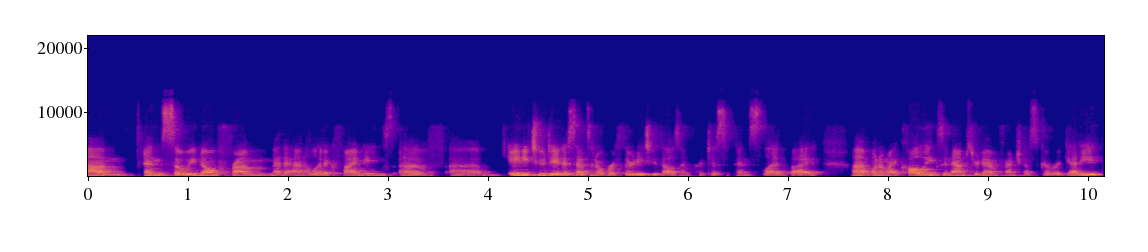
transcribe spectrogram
Um, and so we know from meta-analytic findings of um, 82 data sets and over 32,000 participants led by um, one of my colleagues in Amsterdam, Francesca Righetti.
